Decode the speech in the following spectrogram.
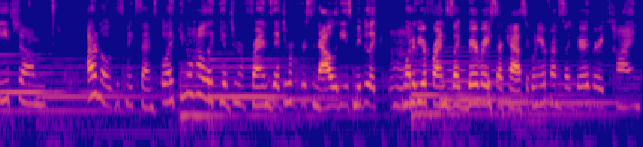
each um I don't know if this makes sense, but like you know how like you have different friends, they have different personalities. Maybe like mm-hmm. one of your friends is like very very sarcastic, one of your friends is like very very kind,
